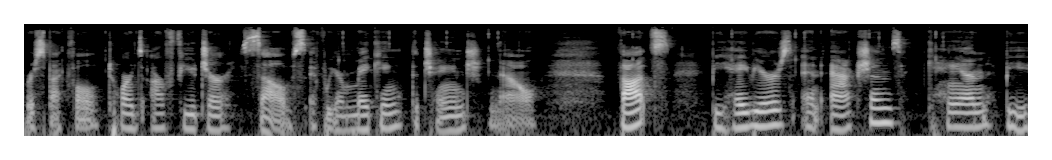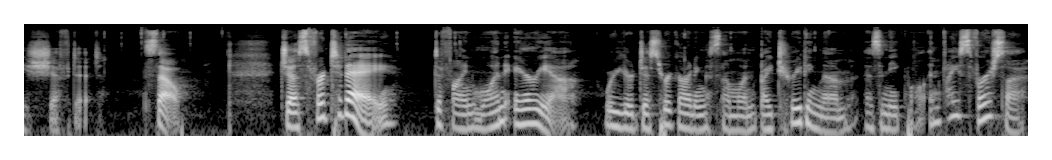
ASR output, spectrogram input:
respectful towards our future selves if we are making the change now. Thoughts, behaviors, and actions can be shifted. So, just for today, define one area where you're disregarding someone by treating them as an equal, and vice versa.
